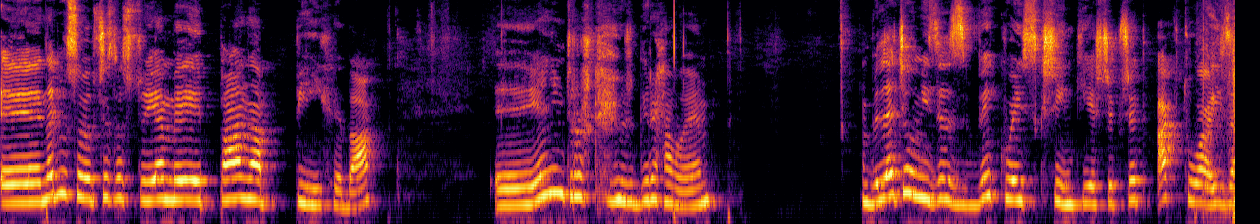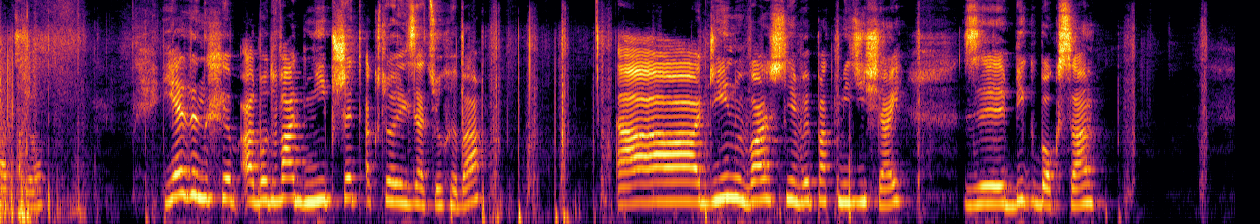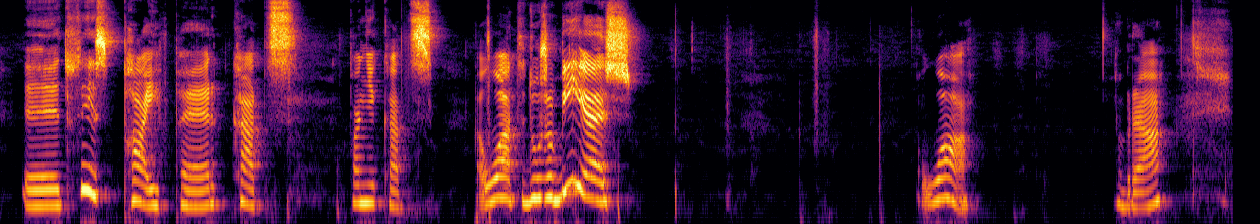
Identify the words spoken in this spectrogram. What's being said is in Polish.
Yy, najpierw sobie przetestujemy pana Pi chyba. Yy, ja nim troszkę już grałem. Wyleciał mi ze zwykłej skrzynki jeszcze przed aktualizacją. Jeden chyba, albo dwa dni przed aktualizacją chyba. A Jean właśnie wypadł mi dzisiaj z Big Boxa. Yy, tutaj jest Piper, Cats. Panie Cats. Ła, ty dużo bijesz! Ła. Dobra.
